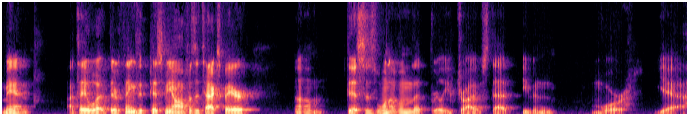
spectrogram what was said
man. I tell you what, there are things that piss me off as a taxpayer. Um, this is one of them that really drives that even more. Yeah.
